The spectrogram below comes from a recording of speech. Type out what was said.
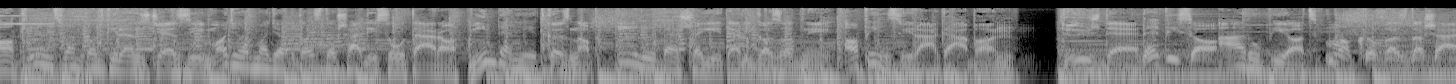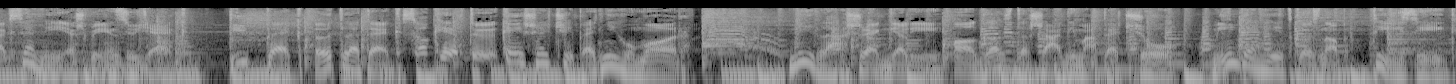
A 90.9 Jazzy magyar-magyar gazdasági szótára minden hétköznap élőben segít eligazodni a pénzvilágában. Tősde, depisza, árupiac, makrogazdaság, személyes pénzügyek. Tippek, ötletek, szakértők és egy csipetnyi humor. Millás reggeli, a gazdasági Muppet Minden hétköznap 10-ig.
